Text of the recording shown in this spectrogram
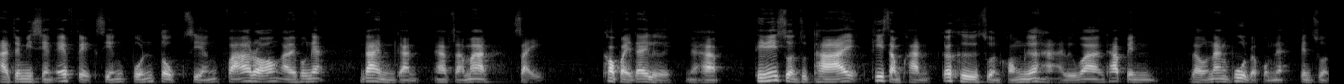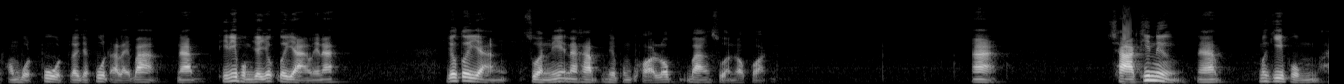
อาจจะมีเสียงเอฟเฟกต์เสียงฝนตกเสียงฟ้าร้องอะไรพวกนี้ได้เหมือนกันนะครับสามารถใส่เข้าไปได้เลยนะครับ ทีนี้ส่วนสุดท้ายที่สำคัญก็คือส่วนของเนื้อหาหรือว่าถ้าเป็น เรานั่งพูดแบบผมเนี่ยเป็นส่วนของบทพูดเราจะพูดอะไรบ้างนะครับทีนี้ผมจะยกตัวอย่างเลยนะ ยกตัวอย่างส่วนนี้นะครับ เดี๋ยวผมขอลบบางส่วนออกก่อนอ่าฉากที่หนึ่งนะครับ เมื่อกี้ผมไฮ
